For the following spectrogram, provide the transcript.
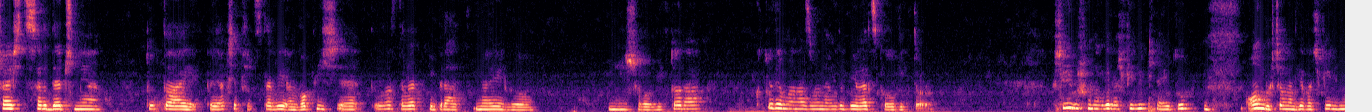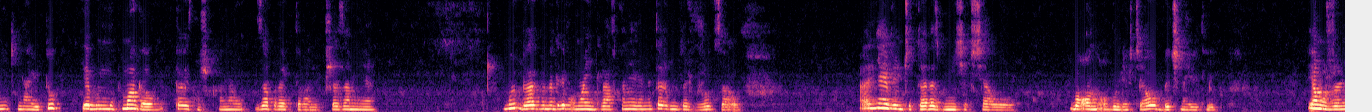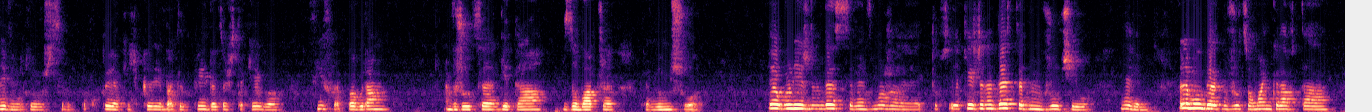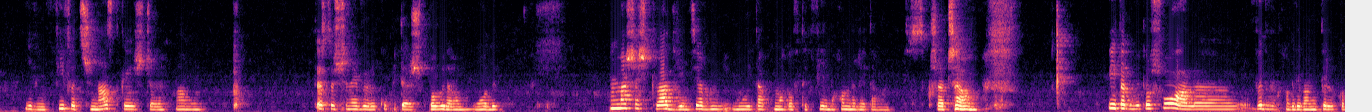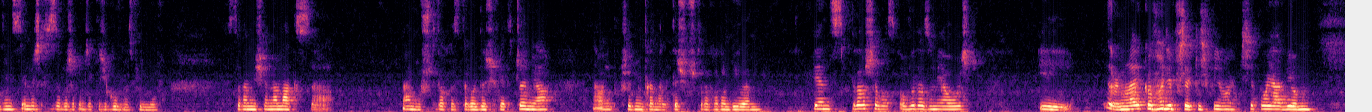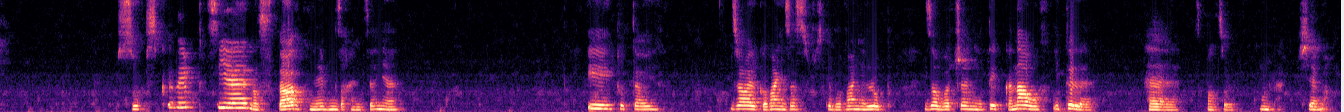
Cześć serdecznie. Tutaj, jak się przedstawiłem w opisie, 12-letni brat mojego mniejszego Wiktora, który ma nazwę na YouTubie Let's Go. Chcielibyśmy nagrywać filmiki na YouTube. On by chciał nagrywać filmiki na YouTube. Ja bym mu pomagał. To jest nasz kanał, zaprojektowany przeze mnie. Mój brat by nagrywał Minecrafta, nie wiem, ja też bym coś wrzucał. Ale nie wiem, czy teraz by mi się chciało, bo on ogólnie chciał być na YouTube. Ja może, nie wiem, jakiegoś sobie pokupię jakieś gry, Battlefielda, coś takiego, FIFA, program, wrzucę, GTA, zobaczę, jak by mi szło. Ja ogólnie jeżdżę na desce, więc może to, jak jeżdżę na desce bym wrzucił, nie wiem. Ale mój brat wrzucał Minecrafta, nie wiem, FIFA 13 jeszcze mamy. Też coś się najwyżej kupi też, program młody. Ma 6 lat, więc ja bym mu i tak pomagał w tych filmach. On będzie tam skrzeczał. I tak by to szło, ale we dwóch nagrywamy tylko, więc nie myślę sobie, że będzie jakieś gówno z filmów. Staramy się na maksa. Mam już trochę z tego doświadczenia. Na moim poprzednim kanale też już trochę robiłem. Więc proszę Was o wyrozumiałość i lajkowanie przy jakichś filmach, jak się pojawią subskrypcje na start, nie wiem, zachęcenie. I tutaj zalajkowanie, zasubskrybowanie lub zobaczenie tych kanałów i tyle. He, sponsor. Siema.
